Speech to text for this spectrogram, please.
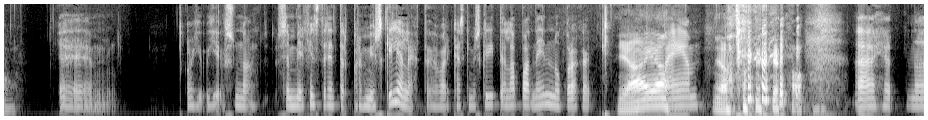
um, og ég, ég svona sem mér finnst það reyndar bara mjög skiljanlegt það var kannski mjög skrítið að labba hann inn og bara eitthvað, já, já. að hérna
